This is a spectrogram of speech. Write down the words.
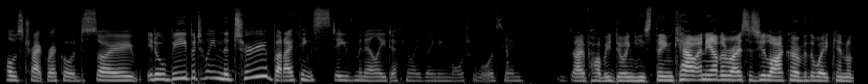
holds track record. So it'll be between the two, but I think Steve Manelli definitely leaning more towards him. Dave Hobby doing his thing. Cal, any other races you like over the weekend or,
